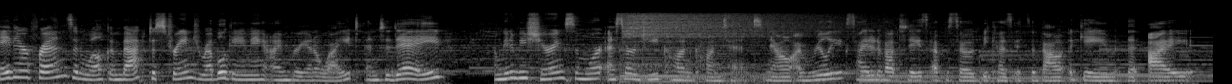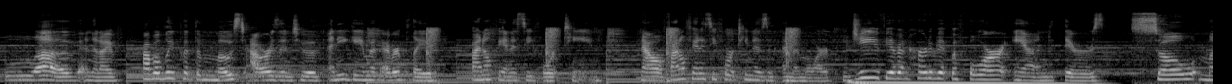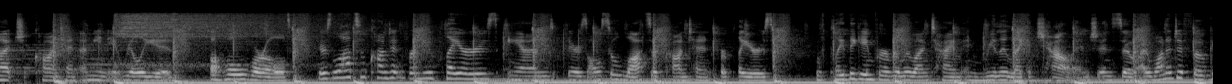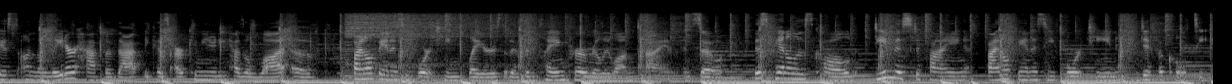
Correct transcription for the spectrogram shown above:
Hey there, friends, and welcome back to Strange Rebel Gaming. I'm Brianna White, and today I'm going to be sharing some more SRG-Con content. Now, I'm really excited about today's episode because it's about a game that I love and that I've probably put the most hours into of any game I've ever played, Final Fantasy XIV. Now, Final Fantasy XIV is an MMORPG if you haven't heard of it before, and there's so much content. I mean, it really is a whole world. There's lots of content for new players, and there's also lots of content for players who've played the game for a really long time and really like a challenge. And so I wanted to focus on the later half of that because our community has a lot of Final Fantasy XIV players that have been playing for a really long time. And so this panel is called Demystifying Final Fantasy XIV Difficulty.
